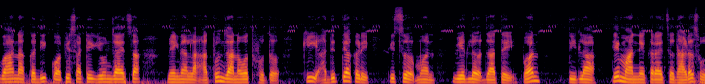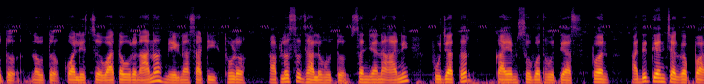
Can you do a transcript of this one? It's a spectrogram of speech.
वाहना कधी कॉफीसाठी घेऊन जायचा? मेघनाला आतून जाणवत होतं की आदित्याकडे तिचं मन वेधलं जाते पण तिला ते मान्य करायचं धाडस होतं नव्हतं. कॉलेजचं वातावरण आणि मेघनासाठी थोडं आपलंसं झालं होतं. संजना आणि पूजा तर कायम सोबत होत्याच पण आदित्यांच्या गप्पा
